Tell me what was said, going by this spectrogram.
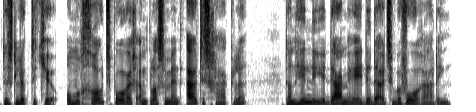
Dus lukt het je om een groot spoorwegemplacement uit te schakelen, dan hinder je daarmee de Duitse bevoorrading.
